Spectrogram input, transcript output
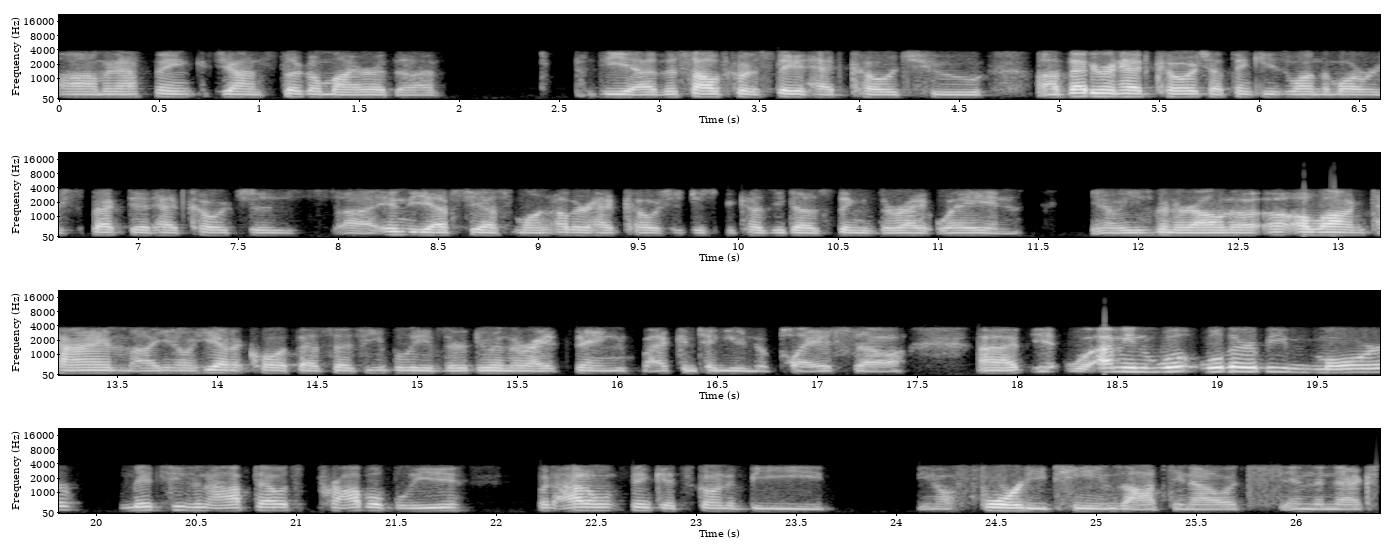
um, and I think John Stiegelmeier, the the uh, the South Dakota State head coach, who uh, veteran head coach, I think he's one of the more respected head coaches uh, in the FCS among other head coaches, just because he does things the right way and. You know, he's been around a, a long time. Uh, you know, he had a quote that says he believes they're doing the right thing by continuing to play. So, uh, I mean, will, will there be more midseason opt-outs? Probably but I don't think it's going to be, you know, 40 teams opting out in the next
